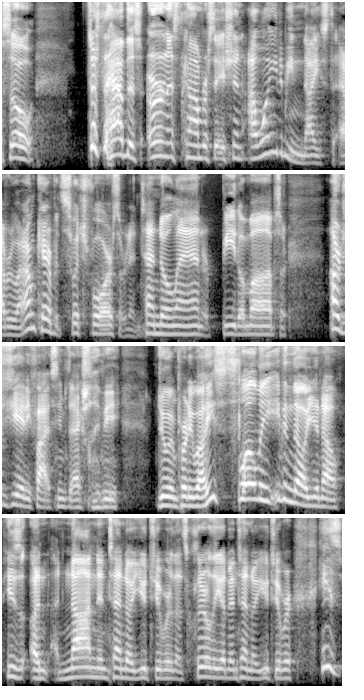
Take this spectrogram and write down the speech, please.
So, just to have this earnest conversation, I want you to be nice to everyone. I don't care if it's Switch Force or Nintendo Land or Beat 'em Ups or RGT 85 seems to actually be doing pretty well. He's slowly, even though, you know, he's a, a non-Nintendo YouTuber that's clearly a Nintendo YouTuber, he's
